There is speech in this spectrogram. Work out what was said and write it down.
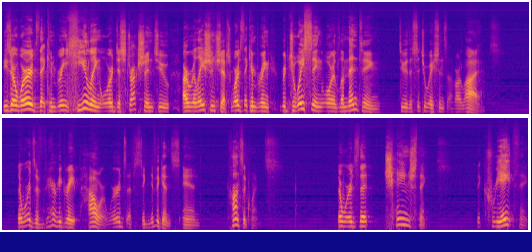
These are words that can bring healing or destruction to our relationships, words that can bring rejoicing or lamenting to the situations of our lives. They're words of very great power, words of significance and consequence. They're words that change things, that create things,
